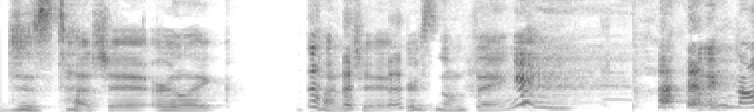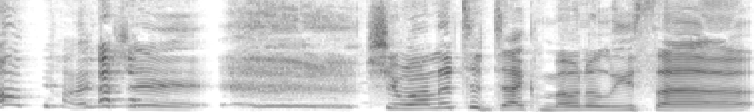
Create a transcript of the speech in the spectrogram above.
just touch it or like punch it or something. not punch it. She wanted to deck Mona Lisa.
